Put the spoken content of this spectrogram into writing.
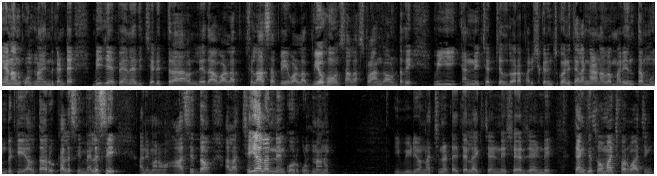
నేను అనుకుంటున్నాను ఎందుకంటే బీజేపీ అనేది చరిత్ర లేదా వాళ్ళ ఫిలాసఫీ వాళ్ళ వ్యూహం చాలా స్ట్రాంగ్గా ఉంటుంది. ఈ అన్ని చర్చల ద్వారా పరిష్కరించుకొని తెలంగాణలో మరింత ముందుకి వెళ్తారు కలిసి మెలిసి అని మనం ఆశిద్దాం. అలా చేయాలని నేను కోరుకుంటున్నాను. ఈ వీడియో నచ్చినట్టయితే లైక్ చేయండి షేర్ చేయండి. Thank you so much for watching.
